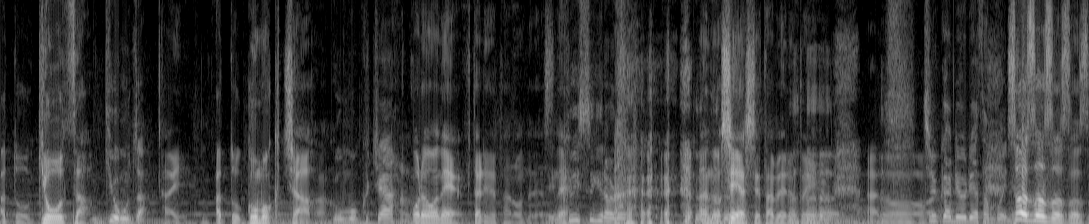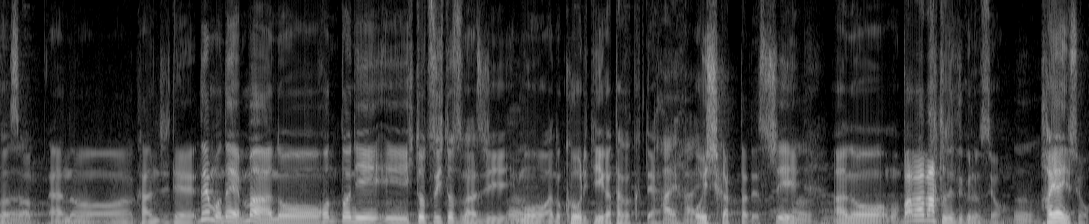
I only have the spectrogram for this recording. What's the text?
あと餃子、餃子。はい、あと五目チャーハン。五目チャーハン。これをね2人で頼んでですえね食いすぎられ あのシェアして食べるという。あのー中華料理屋さんっぽいね。そうそうそうそうそうそう、あのー感じで。でもねまああのー本当にえー一つ一つの味、うん。もうあのクオリティが高くて、はいはい。美味しかったですし、うん。あのーバババッと出てくるんですよ、うん。早いんですよ。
